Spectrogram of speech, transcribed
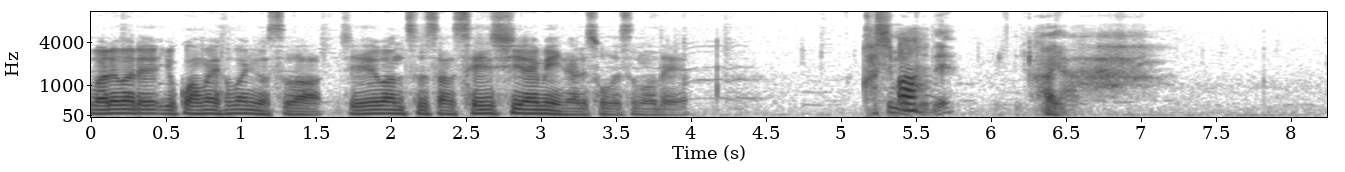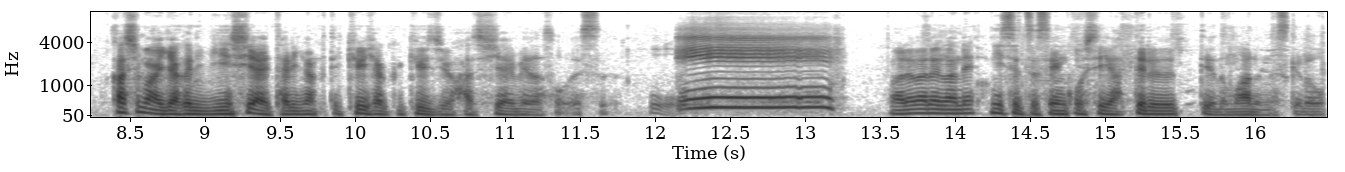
我々横浜 F マリノスは J1 通算1000試合目になるそうですので。鹿島で？はい。鹿島は逆に2試合足りなくて998試合目だそうです。ええー。我々がね2節先行してやってるっていうのもあるんですけど。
